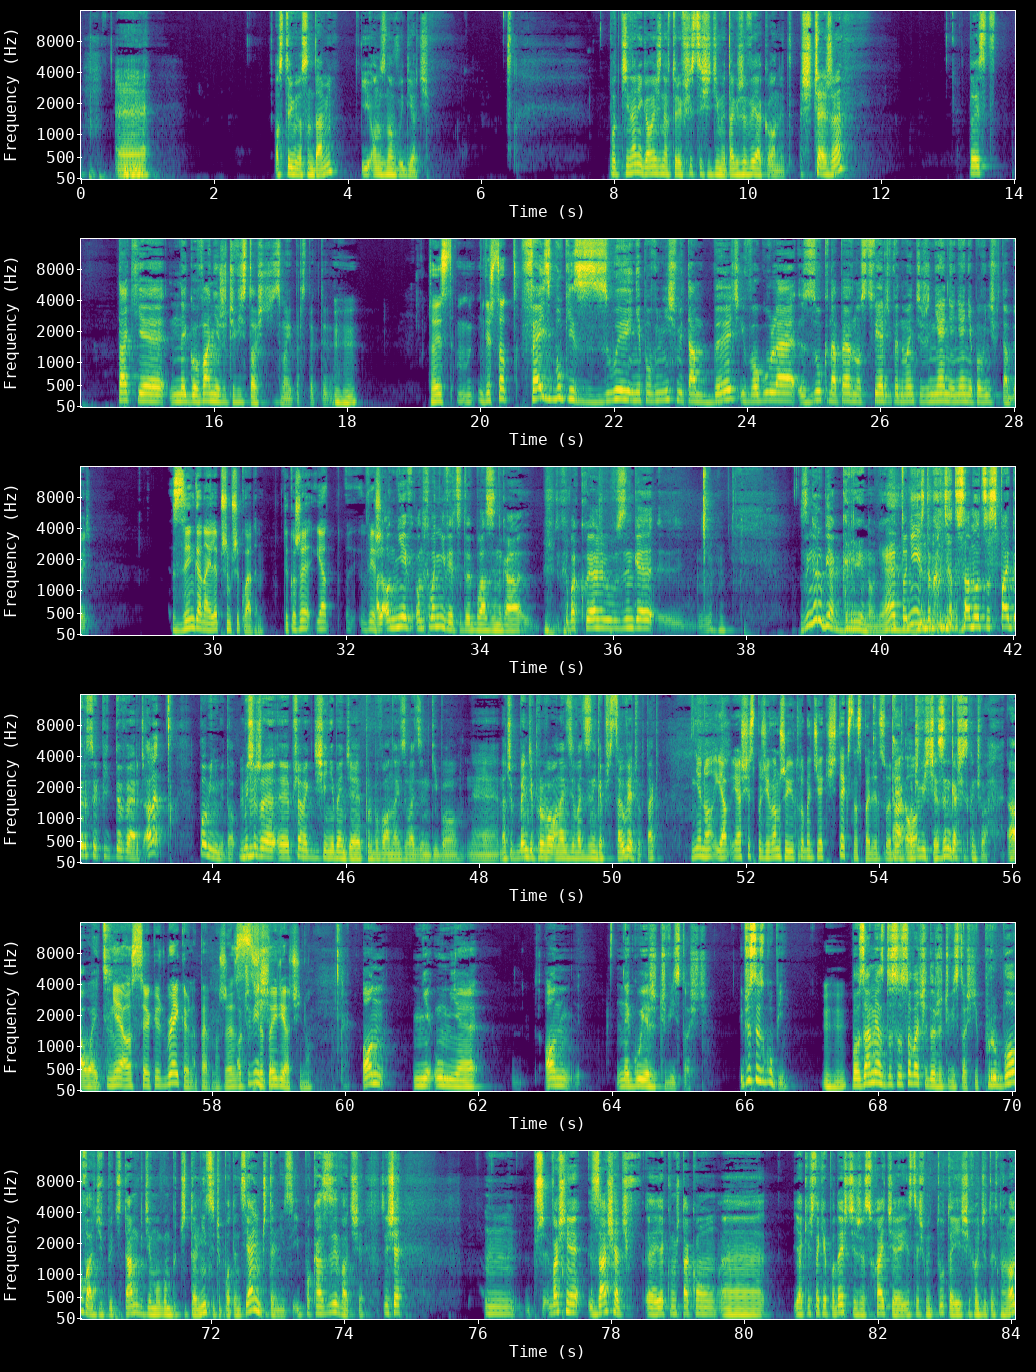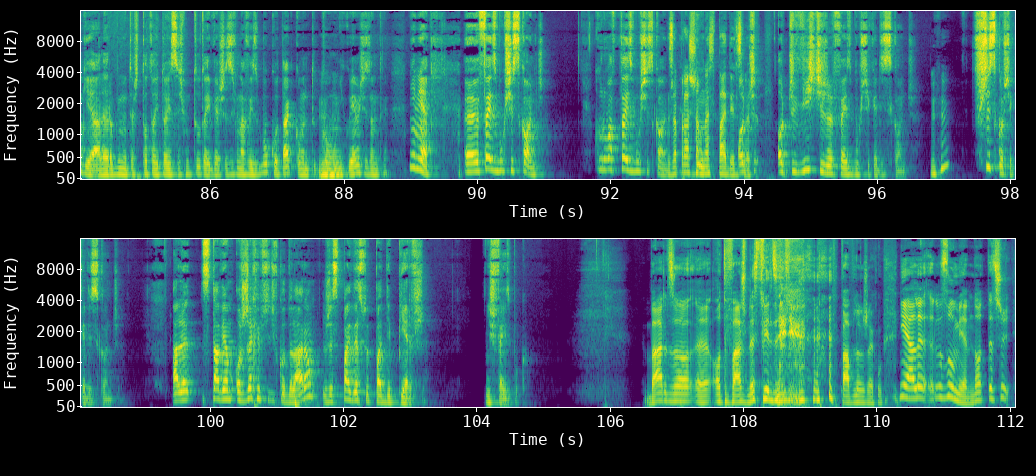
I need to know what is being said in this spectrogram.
e, mhm. ostrymi osądami. I on znowu idioci. Podcinanie gałęzi, na której wszyscy siedzimy, także wy jako Onet. Szczerze, to jest takie negowanie rzeczywistości z mojej perspektywy. Mhm. To jest, wiesz co? Facebook jest zły, nie powinniśmy tam być i w ogóle Zuk na pewno stwierdzi w pewnym momencie, że nie, nie, nie, nie powinniśmy tam być. Zynga najlepszym przykładem. Tylko, że ja wiesz... Ale on, nie, on chyba nie wie, co to była Zynga. chyba kojarzył Zyngę... Y, Zynga robi jak gry, no nie? To nie jest do końca to samo, co Spiders Repeat The Verge, ale pominijmy to. Myślę, mhm. że y, Przemek dzisiaj nie będzie próbował analizować Zyngi, bo... E, znaczy, będzie próbował analizować Zyngę przez cały wieczór, tak? Nie no, ja, ja się spodziewam, że jutro będzie jakiś tekst na Spider's Webie Tak, o... oczywiście, Zynga się skończyła. A, wait. Nie, o Circuit Breaker na pewno, że, oczywiście. że to idioci, no. On nie umie. On neguje rzeczywistość. I przez to jest głupi. Mhm. Bo zamiast dostosować się do rzeczywistości, próbować być tam, gdzie mogą być czytelnicy, czy potencjalni czytelnicy i pokazywać się. W sensie mm, przy, właśnie zasiać e, jakąś taką e, jakieś takie podejście, że słuchajcie, jesteśmy tutaj, jeśli chodzi o technologię, ale robimy też to, to i to, jesteśmy tutaj, wiesz, jesteśmy na Facebooku, tak, mhm. komunikujemy się z tym. Nie, nie. E, Facebook się skończy. kurwa Facebook się skończy. Zapraszam na Spiders Oczy, Oczywiście, że Facebook się kiedyś skończy. Mhm. Wszystko się kiedyś skończy. Ale stawiam orzechy przeciwko dolarom, że Spidersweb padnie pierwszy niż Facebook. Bardzo e, odważne stwierdzenie Pawła Orzechu. Nie, ale rozumiem. No, to znaczy,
